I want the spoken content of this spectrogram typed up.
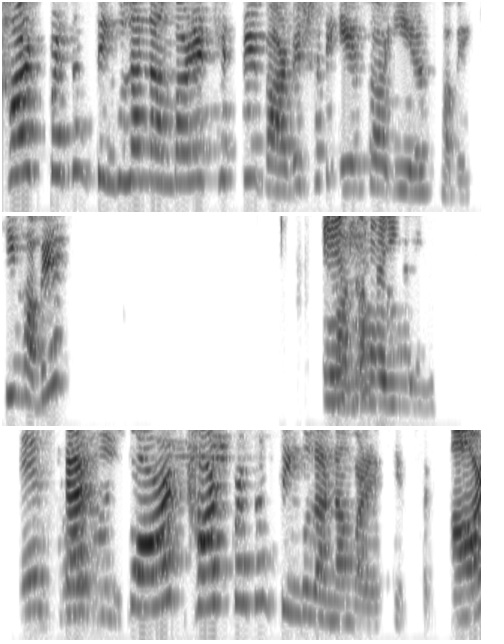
থার্ড পার্সন সিঙ্গুলার নাম্বারের ক্ষেত্রে ভার্বের সাথে এস অর ইএস হবে কি হবে ফর থার্ড পার্সন সিঙ্গুলার নাম্বারের ক্ষেত্রে আর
